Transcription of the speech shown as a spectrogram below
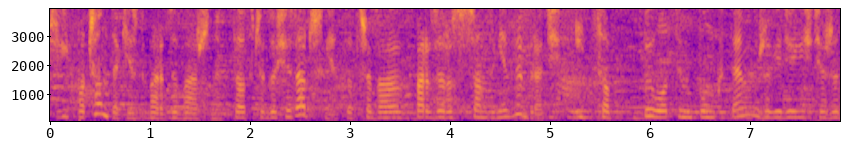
Czyli początek jest bardzo ważny. To od czego się zacznie, to trzeba bardzo rozsądnie wybrać. I co było tym punktem, że wiedzieliście, że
